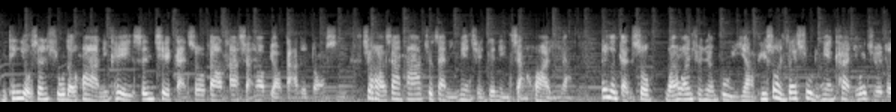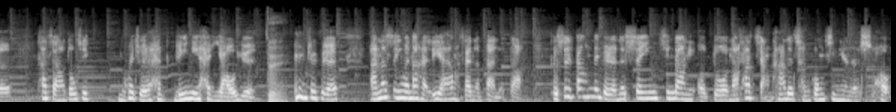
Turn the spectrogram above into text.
你听有声书的话，你可以深切感受到他想要表达的东西，就好像他就在你面前跟你讲话一样，那个感受完完全全不一样。比如说你在书里面看，你会觉得他讲的东西，你会觉得很离你很遥远，对，就觉得啊，那是因为他很厉害，他才能办得到。可是当那个人的声音进到你耳朵，然后他讲他的成功经验的时候，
